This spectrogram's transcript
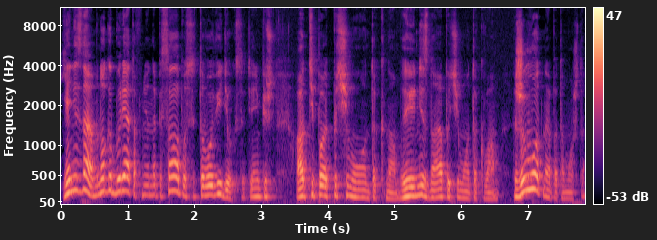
Я не знаю, много бурятов мне написало после того видео, кстати. Они пишут, а типа, почему он так к нам? Я не знаю, почему он так к вам. Животное, потому что.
